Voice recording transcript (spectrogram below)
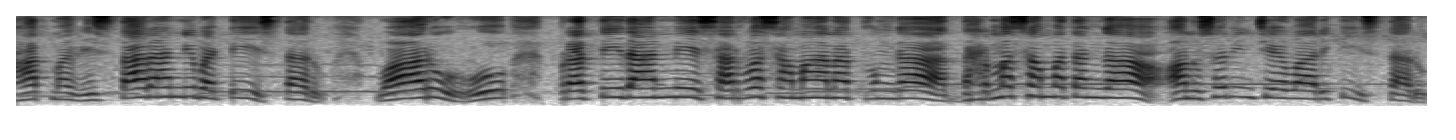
ఆత్మ విస్తారాన్ని బట్టి ఇస్తారు. వారు ప్రతిదాన్ని సర్వసమానత్వంగా ధర్మసమ్మతంగా అనుసరించే వారికి ఇస్తారు.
